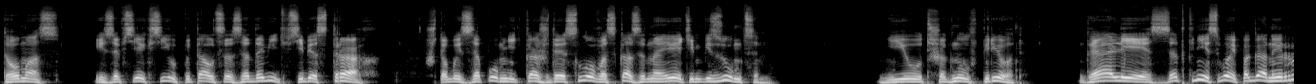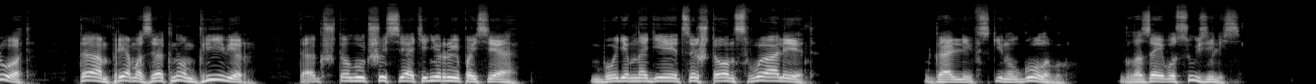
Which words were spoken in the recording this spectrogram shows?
Томас изо всех сил пытался задавить в себе страх, чтобы запомнить каждое слово, сказанное этим безумцем. Ньют шагнул вперед. «Галли, заткни свой поганый рот! Там, прямо за окном, Гривер так что лучше сядь и не рыпайся. Будем надеяться, что он свалит. Галли вскинул голову. Глаза его сузились.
